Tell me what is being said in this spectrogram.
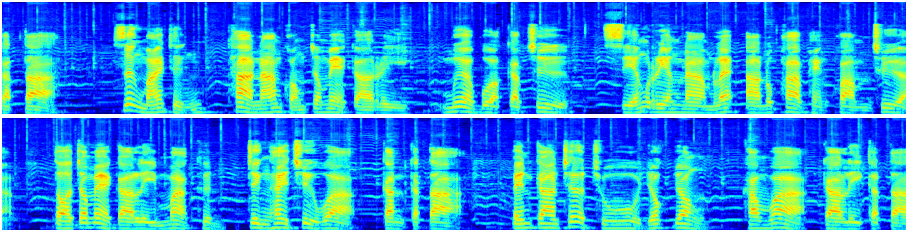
กัตตา ซึ่งหมายถึงท่าน้ำของเจ้าแม่กาลี เมื่อบวกกับชื่อ เสียงเรียงนามและอานุภาพแห่งความเชื่อ ต่อเจ้าแม่กาลีมากขึ้น จึงให้ชื่อว่ากันกตา เป็นการเชิดชูยกย่องคำว่ากาลีกตา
